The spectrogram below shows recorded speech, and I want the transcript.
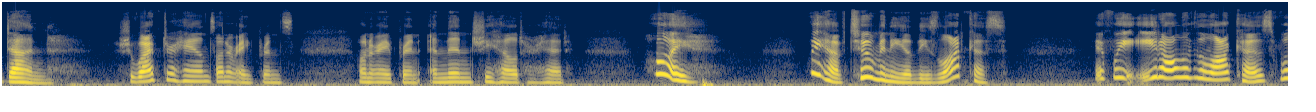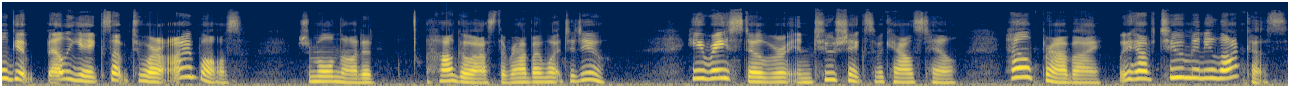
Done. She wiped her hands on her aprons, on her apron, and then she held her head. Hoy! We have too many of these latkes. If we eat all of the latkes, we'll get belly aches up to our eyeballs. Shmuel nodded. I'll go ask the rabbi what to do. He raced over in two shakes of a cow's tail. Help, Rabbi! We have too many latkes.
